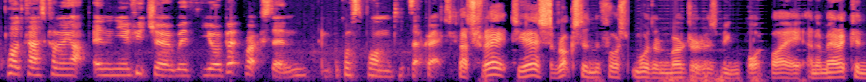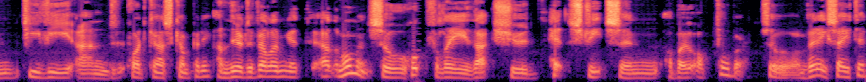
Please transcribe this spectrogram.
a podcast coming up in the near future with your book Ruxton across the pond. Is that correct? That's correct, yes. Ruxton, the first modern murder, has been bought by an American TV and podcast company, and they're developing it at the moment. So hopefully that should hit the streets in about October. So I'm very excited,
